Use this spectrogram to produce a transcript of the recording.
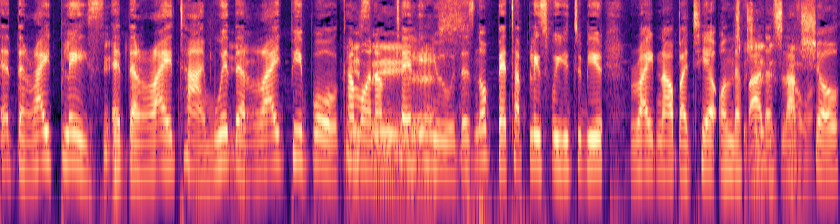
at the right place at the right time with Yeah. the right people. Come Yes, on, I'm yes. telling you, there's no better place for you to be right now but here on the Especially Father's Love Show.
